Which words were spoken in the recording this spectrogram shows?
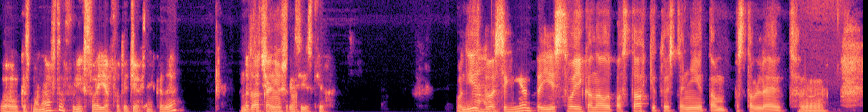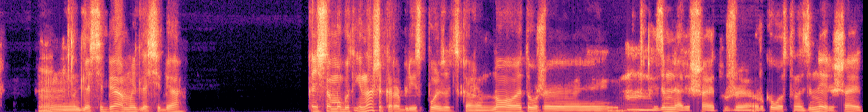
э, космонавтов у них своя фототехника, да? Да, конечно. российских. Вот есть ага. два сегмента, есть свои каналы поставки, то есть они там поставляют э, для себя, а мы для себя. Конечно, могут и наши корабли использовать, скажем, но это уже Земля решает, уже руководство на Земле решает,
